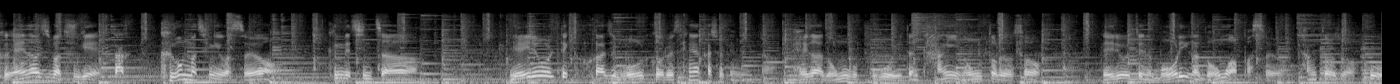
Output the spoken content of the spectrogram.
그 에너지바 두 개 딱 그것만 챙겨갔어요. 근데 진짜 내려올 때까지 먹을 거를 생각하셔야 됩니다. 배가 너무 고프고 일단 당이 너무 떨어져서 내려올 때는 머리가 너무 아팠어요. 당 떨어져 갖고.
